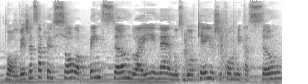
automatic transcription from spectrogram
Bom, veja essa pessoa pensando aí, né, nos bloqueios de comunicação.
